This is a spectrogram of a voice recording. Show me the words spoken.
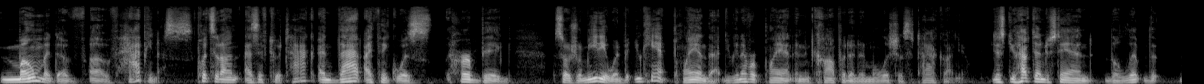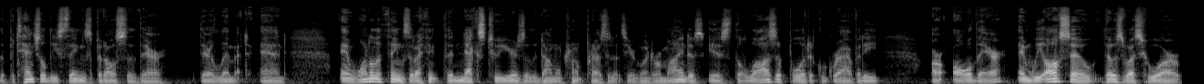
moment of of happiness, puts it on as if to attack, and that I think was her big social media win. But you can't plan that. You can never plan an incompetent and malicious attack on you. Just you have to understand the li- the, the potential of these things, but also their their limit. And and one of the things that I think the next two years of the Donald Trump presidency are going to remind us is the laws of political gravity are all there. And we also, those of us who are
